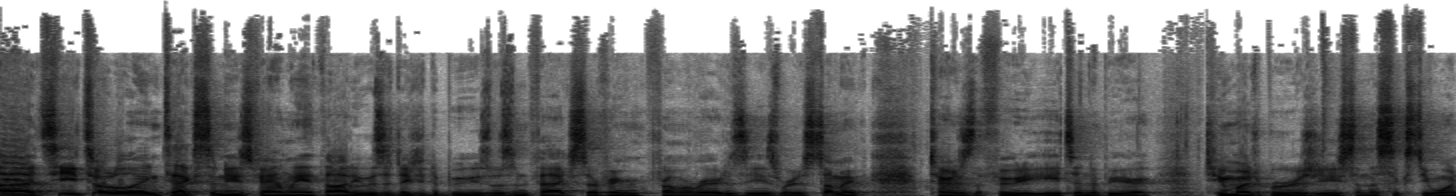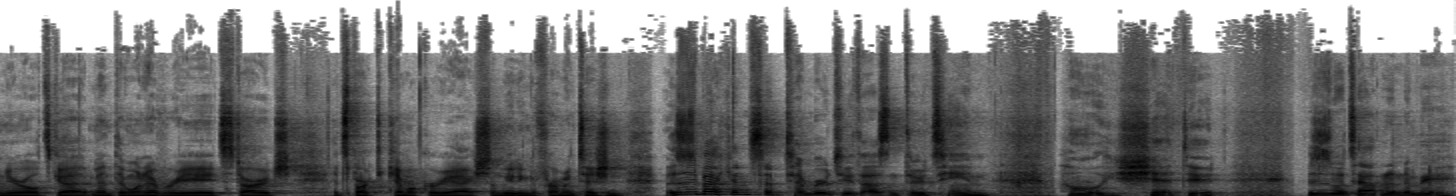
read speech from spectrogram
A teetotaling Texan whose family thought he was addicted to booze was in fact suffering from a rare disease where his stomach turns the food he eats into beer. Too much brewer's yeast in the 61 year old's gut meant that whenever he ate starch, it sparked a chemical reaction leading to fermentation. This is back in September 2013. Holy shit, dude. This is what's happening to me.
